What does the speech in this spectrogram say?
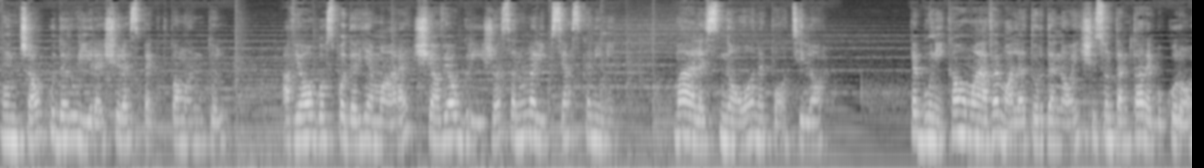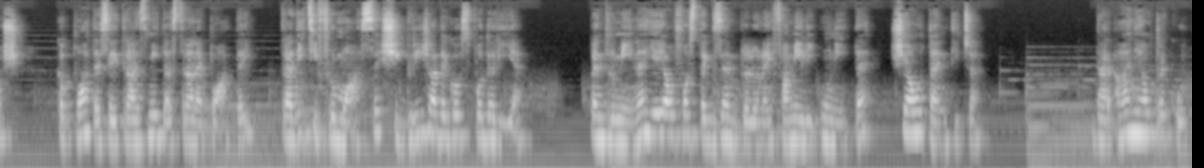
munceau cu dăruire și respect pământul. Aveau o gospodărie mare și aveau grijă să nu ne lipsească nimic, mai ales nouă nepoților. Pe bunica o mai avem alături de noi și suntem tare bucuroși că poate să-i transmită strănepoatei tradiții frumoase și grija de gospodărie. Pentru mine, ei au fost exemplul unei familii unite și autentice. Dar ani au trecut,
